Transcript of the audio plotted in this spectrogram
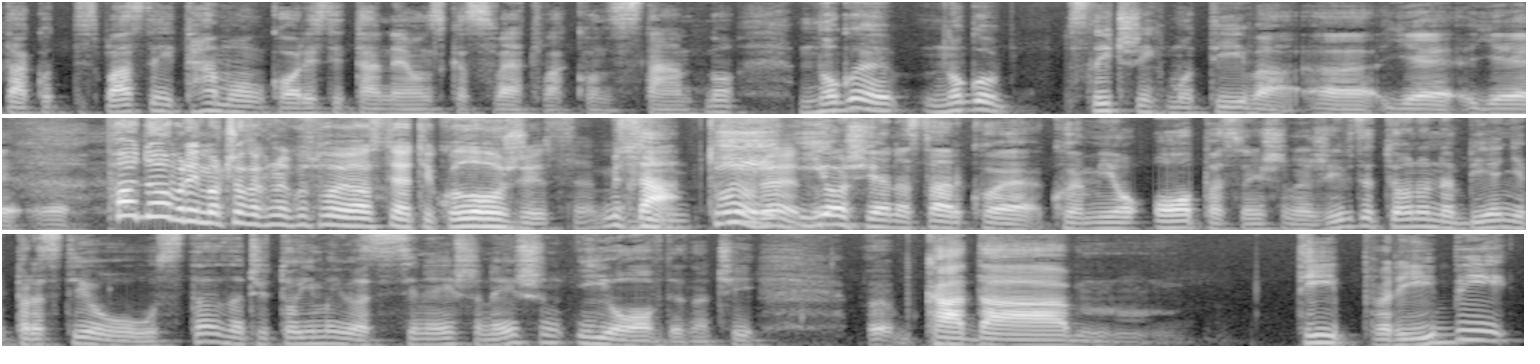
tako ti splasne i tamo on koristi ta neonska svetla konstantno. Mnogo je, mnogo sličnih motiva uh, je... je uh, pa dobro, ima čovjek neku svoju estetiku, loži se. Mislim, da, to je u redu. i još jedna stvar koja, koja mi je opasno išla na živce, to je ono nabijanje prstiju u usta. Znači, to imaju Assassination Nation i ovde. Znači, kada tip ribi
